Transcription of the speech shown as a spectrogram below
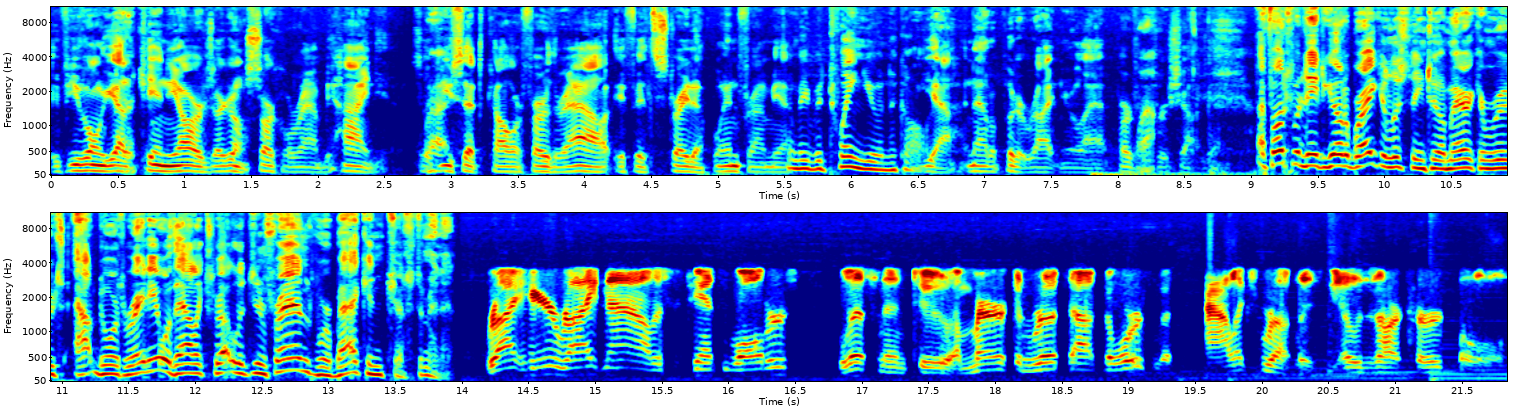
if you've only got a 10 yards, they're going to circle around behind you. So if you set the collar further out, if it's straight up wind from you, It'll be between you and the call. yeah, and that'll put it right in your lap. Perfect for a shotgun. Uh, folks, we need to go to break. You're listening to American Roots Outdoors Radio with Alex Rutledge and friends. We're back in just a minute. Right here, right now, this is Chancey Walters listening to American Roots Outdoors with Alex Rutledge, the Ozark Herd Bull.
